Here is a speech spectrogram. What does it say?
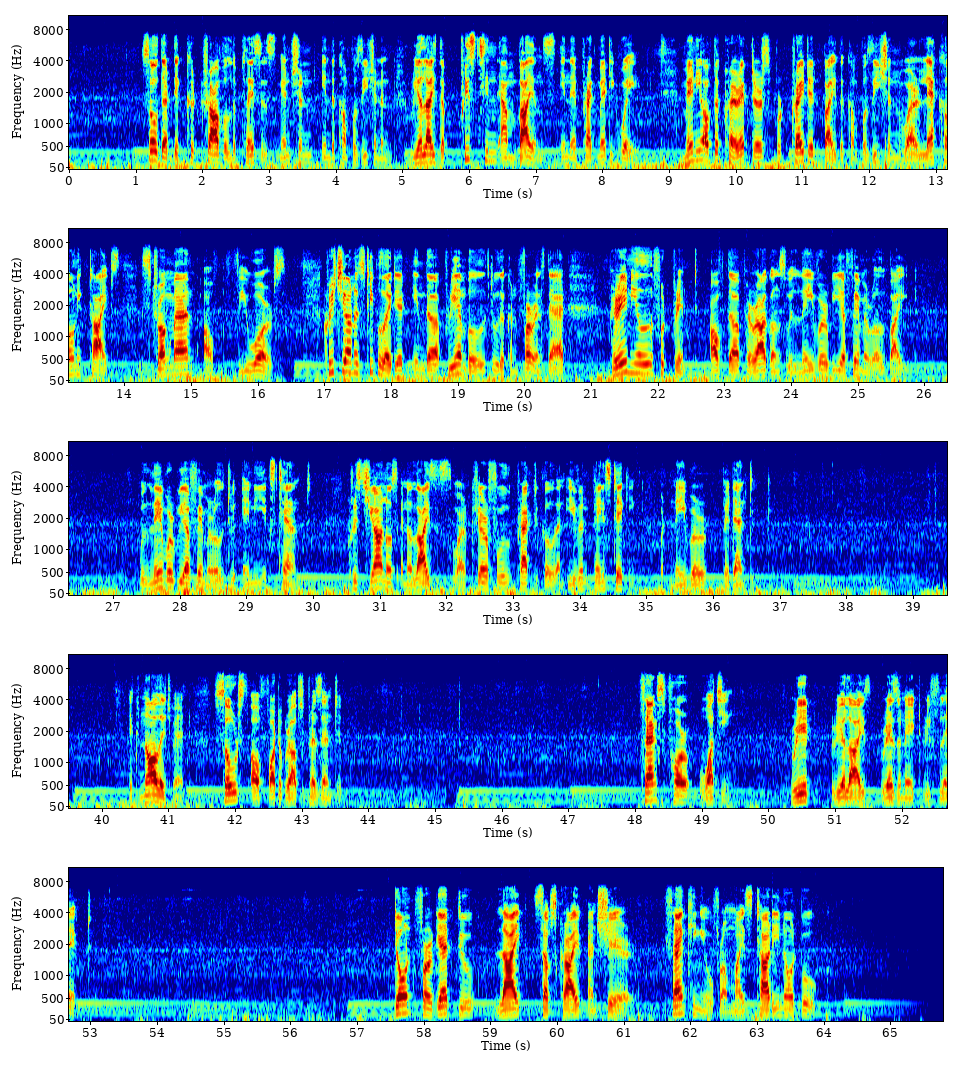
so that they could travel the places mentioned in the composition and realize the pristine ambience in a pragmatic way. Many of the characters portrayed by the composition were laconic types, strong strongmen of few words. Cristiano stipulated in the preamble to the conference that perennial footprint of the paragons will never be ephemeral by will never be ephemeral to any extent. Cristiano's analyses were careful, practical, and even painstaking, but never pedantic. Acknowledgement Source of photographs presented. Thanks for watching. Read, realize, resonate, reflect. Don't forget to like, subscribe and share. Thanking you from my study notebook.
